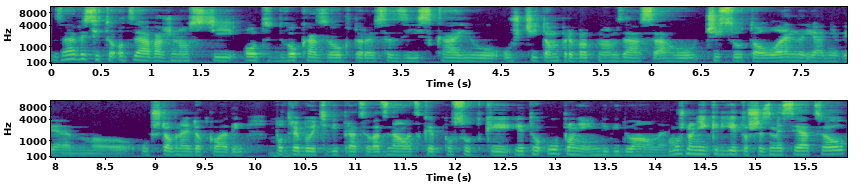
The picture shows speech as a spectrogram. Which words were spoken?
Závisí to od závažnosti, od dôkazov, ktoré sa získajú už či tom prvotnom zásahu, či sú to len, ja neviem, účtovné doklady, mhm. potrebujete vypracovať znalecké posudky, je to úplne individuálne. Možno niekedy je to 6 mesiacov,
